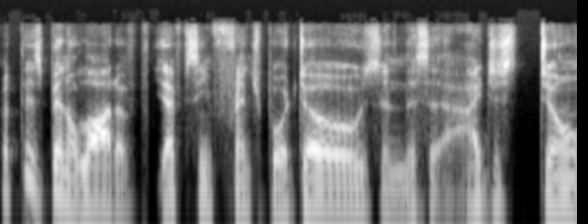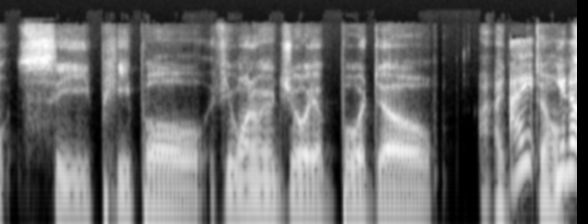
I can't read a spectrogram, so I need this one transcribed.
But there's been a lot of I've seen French Bordeaux and this. I just don't see people. If you want to enjoy a Bordeaux, I, I, don't you know,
